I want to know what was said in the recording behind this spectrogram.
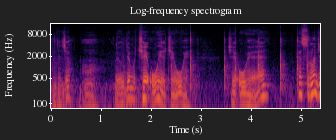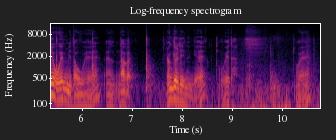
문제죠? 어. 근데 이제 뭐 제5회, 제5회. 제5회. 횟수는 제5회입니다, 5회. 예, 나가, 연결되어 있는 게 5회다. 5회.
